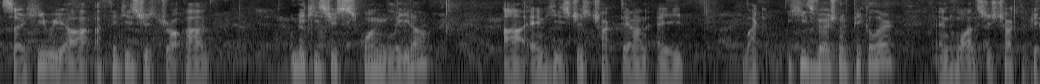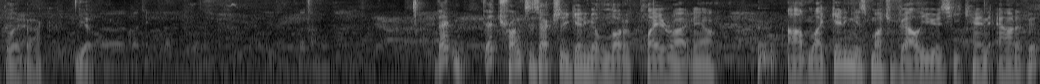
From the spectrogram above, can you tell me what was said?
So here we are. I think he's just dro- uh, Mickey's just swung leader, uh, and he's just chucked down a like his version of Piccolo, and Juan's just chucked the Piccolo back. Yeah. That that Trunks is actually getting a lot of play right now, um, like getting as much value as he can out of it.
